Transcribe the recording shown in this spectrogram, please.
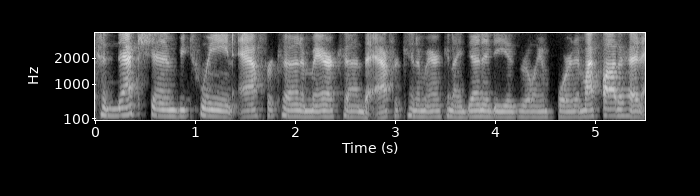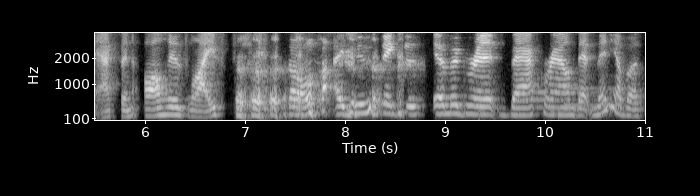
connection between Africa and America and the African American identity is really important. And my father had an accent all his life. so I do think this immigrant background that many of us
